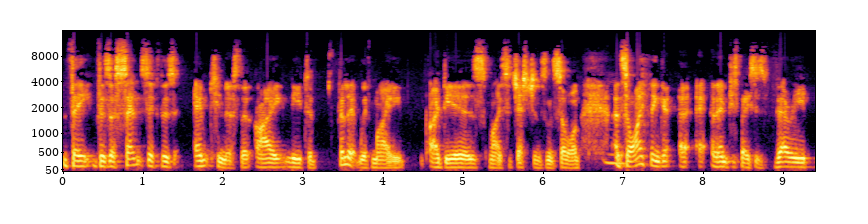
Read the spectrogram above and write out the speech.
They, there's a sense if there's emptiness that I need to fill it with my ideas, my suggestions, and so on. Mm. And so I think a, a, an empty space is very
